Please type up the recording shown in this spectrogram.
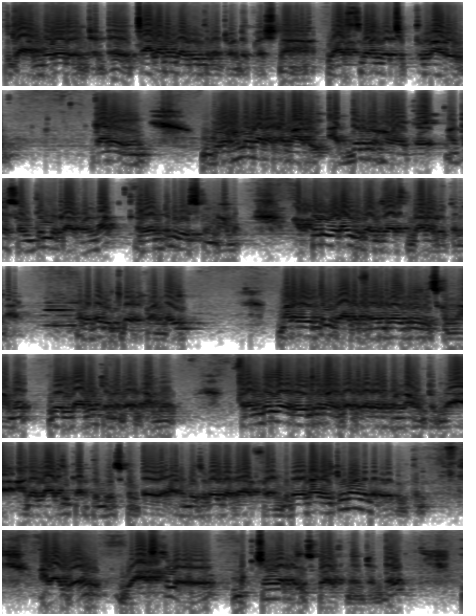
ఇక మూడోది ఏంటంటే చాలా మంది అడుగుతున్నటువంటి ప్రశ్న వాస్తవంగా చెప్తున్నారు. కానీ గృహము గనక మాది అద్దె గృహం అయితే అంటే సొంత ఇల్లు కాకుండా రెంట్కి తీసుకున్నాము. అప్పుడు కూడా ఇది పనిచేస్తుందని అడుగుతున్నారు. ఒకటే గుర్తుపెట్టుకోండి. మన వెహికల్ కాదు ఫ్రెండ్ వెహికల్ తీసుకున్నాము వెళ్ళాము కింద పెడతాము ఫ్రెండ్ వెహికల్ మనకి దగ్గర వెళ్ళకుండా ఉంటుందా అనే లాజిక్ అర్థం చేసుకుంటే అది నిజమే కదా. ఫ్రెండ్ అయినా వెహికల్ మనకి దగ్గర వెళ్తుంది. అలాగే వాస్తులో ముఖ్యంగా తెలుసుకోవాల్సింది ఏంటంటే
